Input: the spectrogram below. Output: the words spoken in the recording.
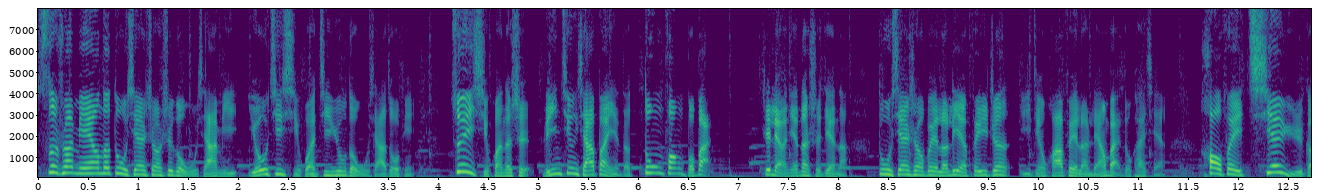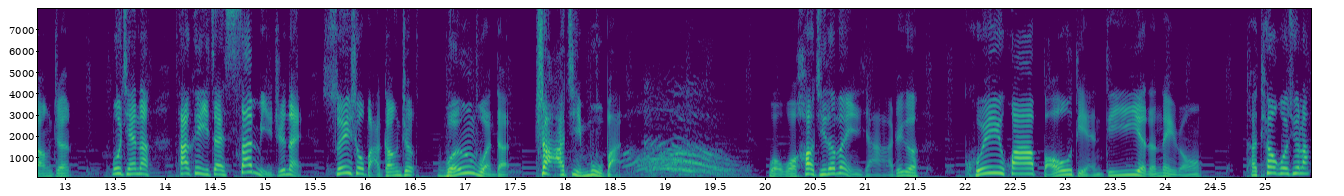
四川绵阳的杜先生是个武侠迷，尤其喜欢金庸的武侠作品，最喜欢的是林青霞扮演的东方不败。这两年的时间呢，杜先生为了练飞针，已经花费了两百多块钱，耗费千余钢针。目前呢，他可以在三米之内随手把钢针稳稳地扎进木板。我我好奇地问一下啊，这个。《葵花宝典》第一页的内容，他跳过去了。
